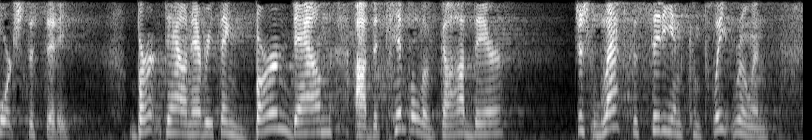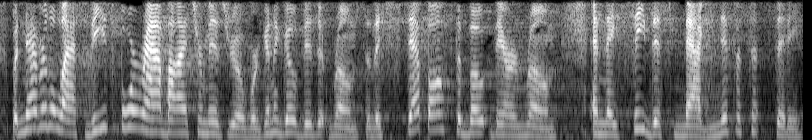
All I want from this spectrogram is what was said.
torched the city, burnt down everything, burned down uh, the temple of God there, just left the city in complete ruins. But nevertheless, these four rabbis from Israel were going to go visit Rome. So they step off the boat there in Rome and they see this magnificent city.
